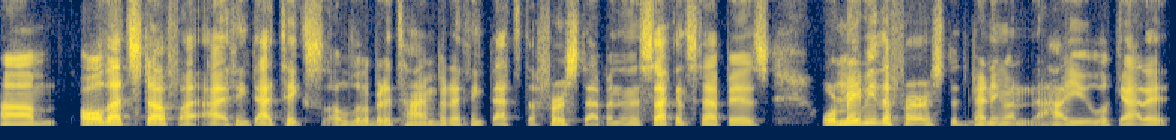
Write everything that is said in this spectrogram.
Um, all that stuff, I, I think that takes a little bit of time, but I think that's the first step. And then the second step is, or maybe the first, depending on how you look at it,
